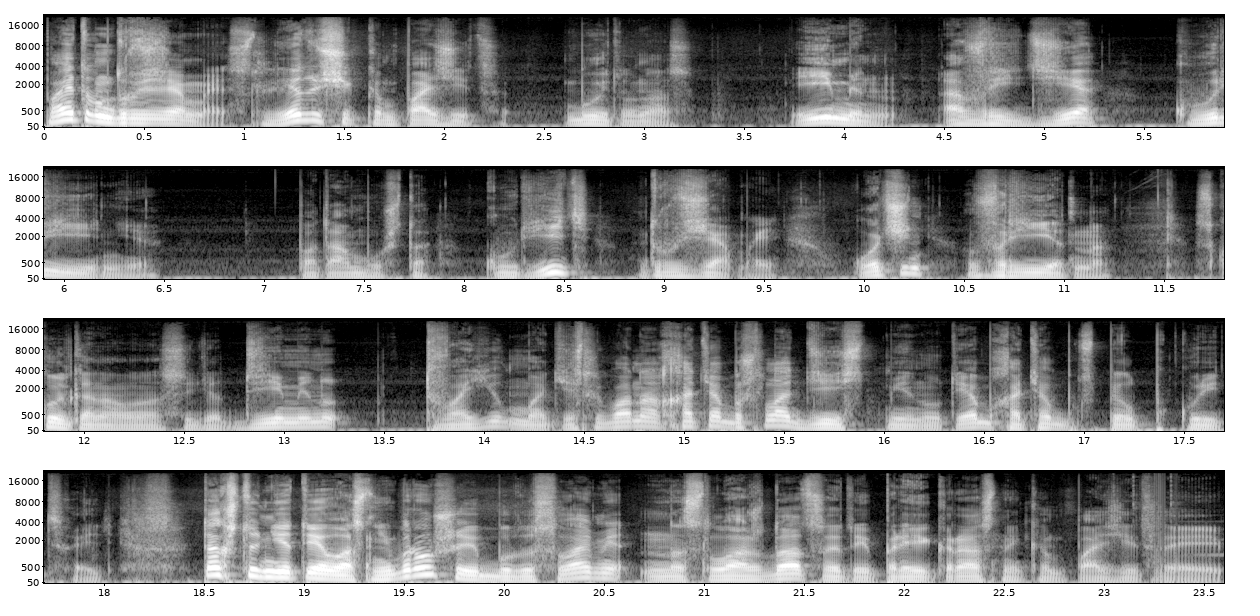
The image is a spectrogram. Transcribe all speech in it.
Поэтому, друзья мои, следующая композиция будет у нас именно о вреде курения. Потому что курить друзья мои, очень вредно. Сколько она у нас идет? Две минуты? Твою мать, если бы она хотя бы шла 10 минут, я бы хотя бы успел покурить сходить. Так что нет, я вас не брошу и буду с вами наслаждаться этой прекрасной композицией.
